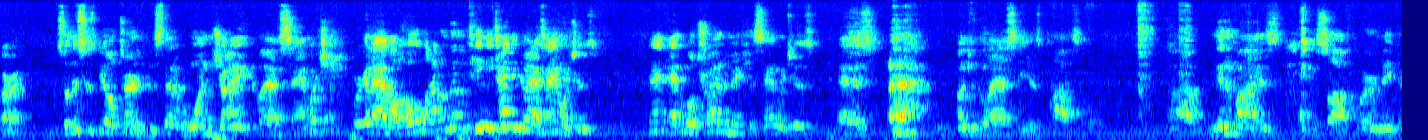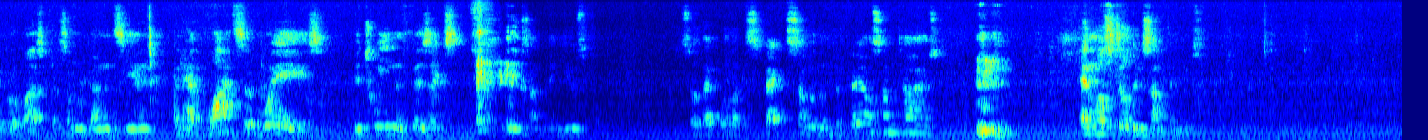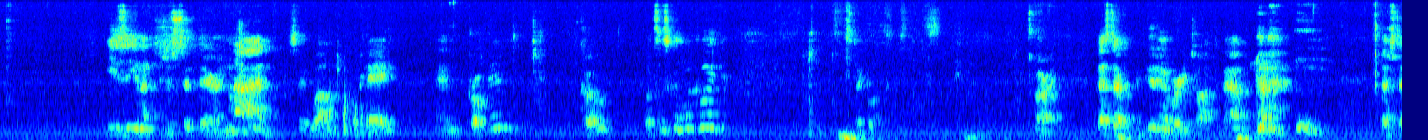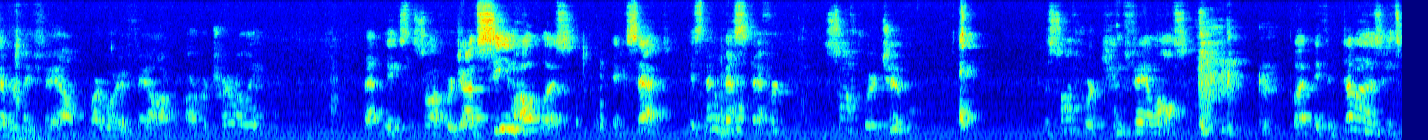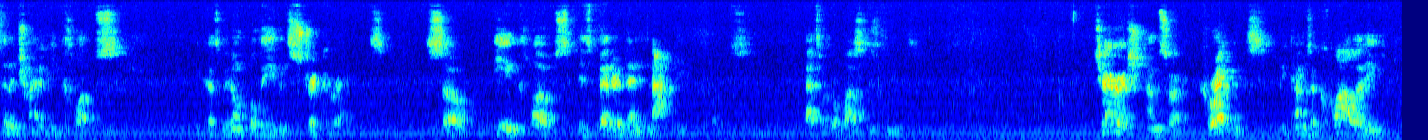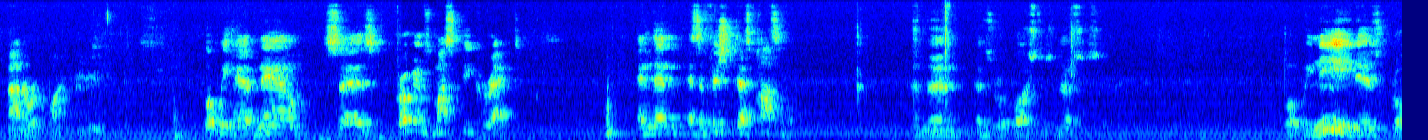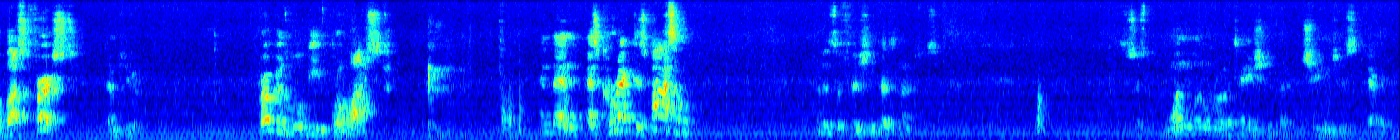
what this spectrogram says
all right. So this is the alternative. Instead of one giant glass sandwich, we're going to have a whole lot of little teeny tiny glass sandwiches, and, and we'll try to make the sandwiches as unglassy as possible. Uh, minimize the software, make it robust, put some redundancy in it, and have lots of ways between the physics of doing something useful. So that we'll expect some of them to fail sometimes, and we'll still do something useful. Easy enough to just sit there and nod, say, well, okay, and program, code, what's this gonna look like? Let's take a look. All right, best effort computing I've already talked about. Best effort may fail, hardware may fail arbitrarily. That makes the software job seem hopeless, except it's now best effort software too. The software can fail also, but if it does, it's going to try to be close because we don't believe in strict correctness. So being close is better than not being close. That's what robustness means. Cherish, I'm sorry, correctness becomes a quality, not a requirement. What we have now says programs must be correct, and then as efficient as possible, and then as robust as necessary. What we need is robust first computing. Programs will be robust, and then as correct as possible, and as efficient as necessary. It's just one little rotation, but it changes everything.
